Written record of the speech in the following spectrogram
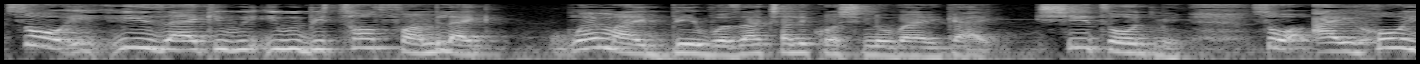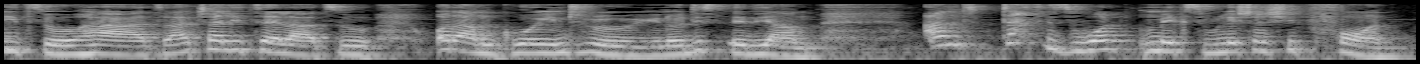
So he's like he will, he will be and be like when my babe was actually crushing over a guy, she told me. So I owe it to her to actually tell her to what I'm going through. You know, this lady I'm and that is what makes relationship fun.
